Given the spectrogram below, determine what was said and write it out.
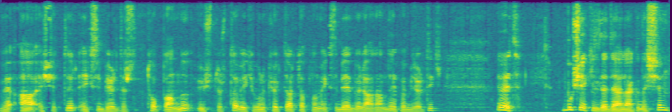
ve a eşittir eksi 1'dir. Toplamı 3'tür. Tabii ki bunu kökler toplamı eksi b bölü a'dan da yapabilirdik. Evet bu şekilde değerli arkadaşım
